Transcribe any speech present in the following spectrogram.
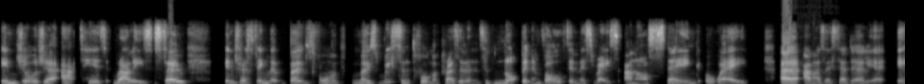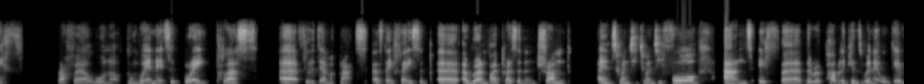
in Georgia at his rallies. So interesting that both former most recent former presidents have not been involved in this race and are staying away. Uh, and as I said earlier, if Raphael Warnock can win, it's a great plus uh, for the Democrats as they face a, a, run by President Trump in 2024. And if uh, the Republicans win, it will give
